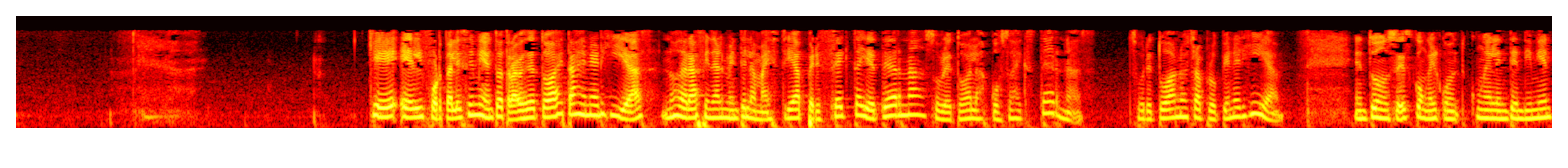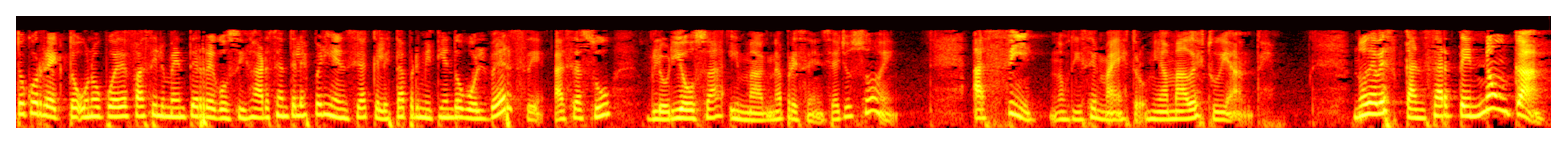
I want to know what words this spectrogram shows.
que el fortalecimiento a través de todas estas energías nos dará finalmente la maestría perfecta y eterna sobre todas las cosas externas, sobre toda nuestra propia energía. Entonces, con el, con, el entendimiento correcto, uno puede fácilmente regocijarse ante la experiencia que le está permitiendo volverse hacia su gloriosa y magna presencia yo soy. Así nos dice el maestro, mi amado estudiante. No debes cansarte nunca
